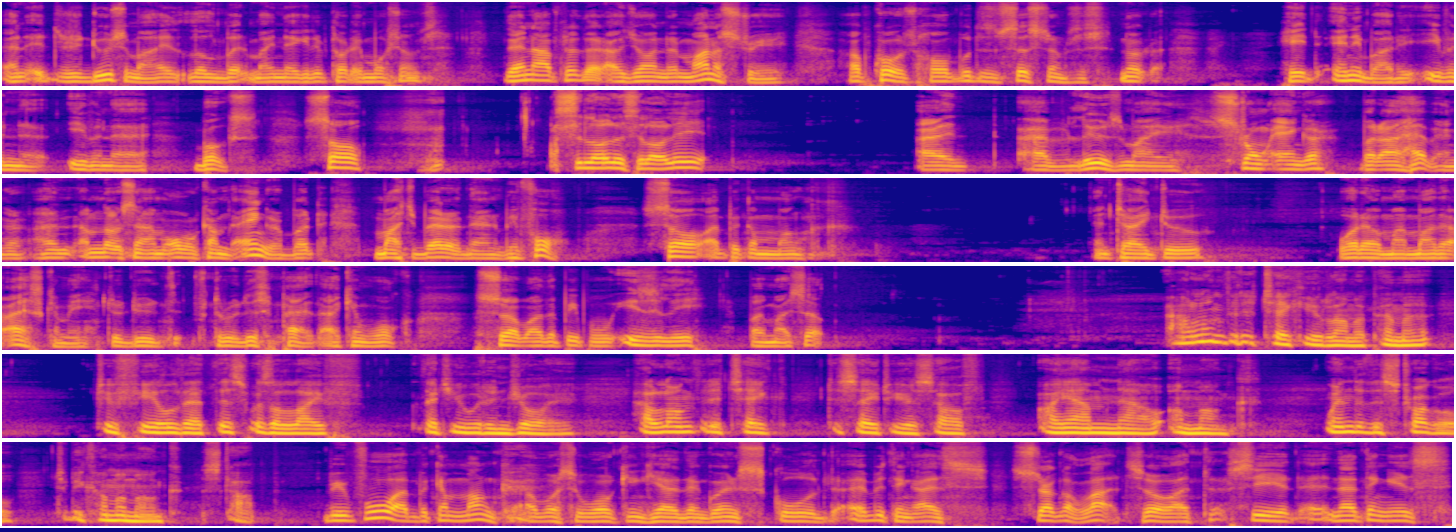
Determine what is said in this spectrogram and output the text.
and it reduced my little bit my negative thought emotions Then after that, I joined a monastery. Of course, whole Buddhism systems is not hate anybody, even uh, even uh, books. So slowly, slowly, I have lose my strong anger, but I have anger. And I'm not saying I'm overcome the anger, but much better than before. So I become monk and try to whatever my mother asked me to do th- through this path. I can walk, serve other people easily by myself. How long did it take you, Lama Pema, to feel that this was a life that you would enjoy? How long did it take to say to yourself, I am now a monk? When did the struggle to become a monk stop? Before I became monk, I was working here, then going to school, everything. I struggle a lot. So I see it, eh, nothing is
